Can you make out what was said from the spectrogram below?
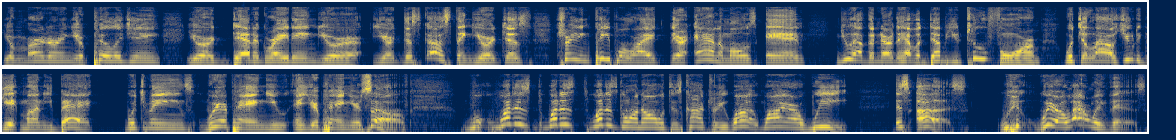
you're murdering, you're pillaging, you're denigrating, you're you're disgusting. You're just treating people like they're animals and you have the nerve to have a W2 form which allows you to get money back, which means we're paying you and you're paying yourself what is what is what is going on with this country? Why why are we? It's us. We, we're allowing this.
